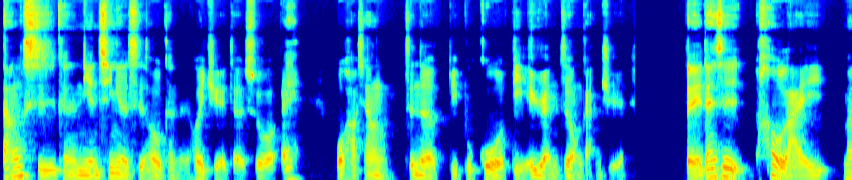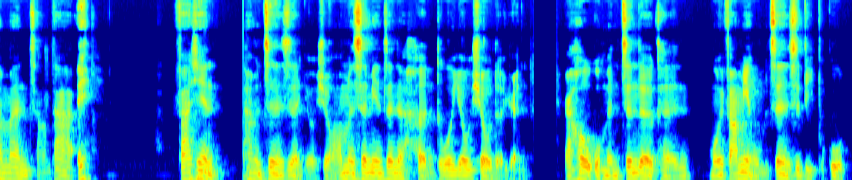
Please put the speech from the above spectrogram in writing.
当时可能年轻的时候，可能会觉得说，哎，我好像真的比不过别人这种感觉。对，但是后来慢慢长大，哎，发现。他们真的是很优秀，他们身边真的很多优秀的人。然后我们真的可能某一方面，我们真的是比不过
